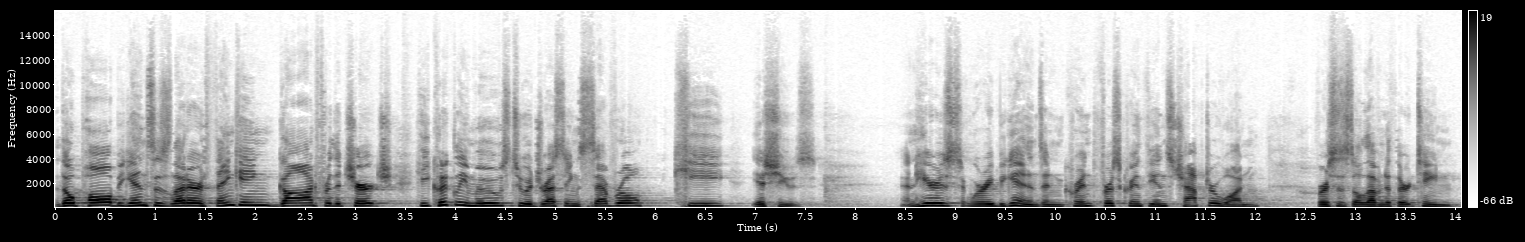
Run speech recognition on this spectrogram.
Though Paul begins his letter thanking God for the church, he quickly moves to addressing several key issues. And here's where he begins in 1 Corinthians chapter 1, verses 11 to 13.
